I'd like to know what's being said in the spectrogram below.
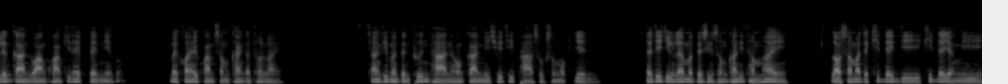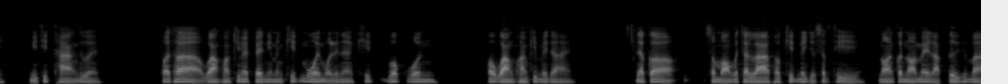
เรื่องการวางความคิดให้เป็นเนี่ยก็ไม่ค่อยให้ความสำคัญกันเท่าไหร่ ทั้งที่มันเป็นพื้นฐานของการมีชีวิตที่ผาสุกสงบเย็น และที่จริงแล้วมันเป็นสิ่งสำคัญที่ทำให้ เราสามารถจะคิดได้ดี คิดได้อย่างมีมีทิศทางด้วย เพราะถ้าวางความคิดไม่เป็นนี่มันคิดมั่วหมดเลยนะ คิดวกวน เพราะวางความคิดไม่ได้ แล้วก็ สมองก็จะล้าเพราะคิดไม่หยุดสักที นอนก็นอนไม่หลับตื่นขึ้นมา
